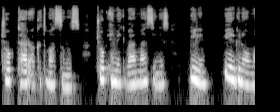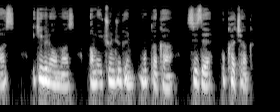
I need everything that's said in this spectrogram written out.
çok ter akıtmazsanız, çok emek vermezseniz bilin bir gün olmaz, iki gün olmaz ama üçüncü gün mutlaka size bu kaçak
